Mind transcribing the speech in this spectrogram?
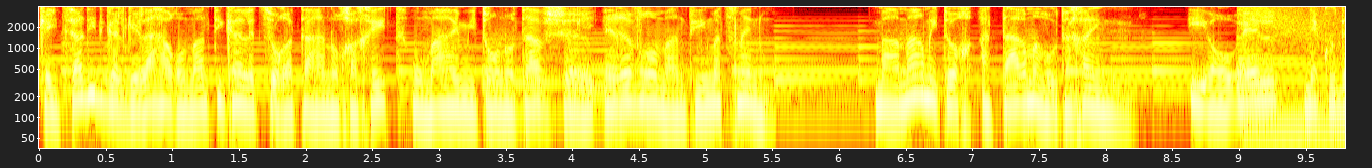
כיצד התגלגלה הרומנטיקה לצורתה הנוכחית, ומה הם יתרונותיו של ערב רומנטי עם עצמנו? מאמר מתוך אתר מהות החיים, eol.co.il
